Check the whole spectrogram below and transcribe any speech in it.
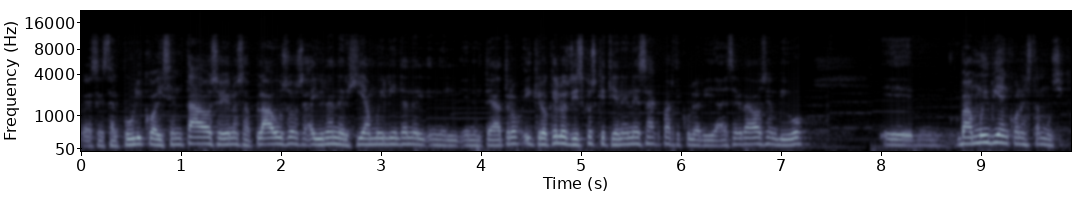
pues está el público ahí sentado, se oyen los aplausos, hay una energía muy linda en el, en el- en el teatro y creo que los discos que tienen esa particularidad, ese grabados en vivo, eh, va muy bien con esta música.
